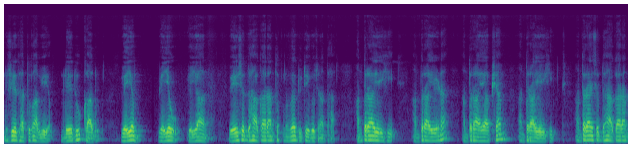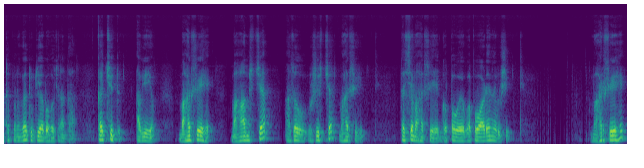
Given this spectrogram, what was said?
నిషేధార్థకం అవ్యయం లేదు కాదు వ్యయం వ్యయౌ వ్యయాన్ వ్యయశబ్ద అకారాంతపునుగా ద్వితీయవచనంత అంతరాయై అంతరాయేణ అంతరాయాభ్యాం అంతరాయై. అంతరాయ అంతరాయశబ్ద అకారాంతపునుగా తృతీయ బహువచనంత. కచ్చిత్ అవ్యయం. మహర్షే మహాంశ్చ అసౌ ఋషిశ్చ మహర్షి. తస్య మహర్షే గొప్ప గొప్పవాడైన ఋషి. మహర్షే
